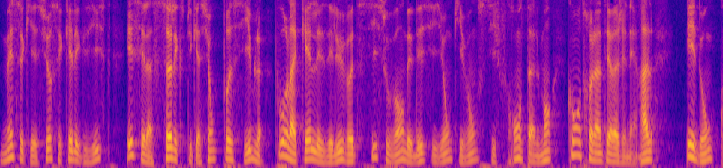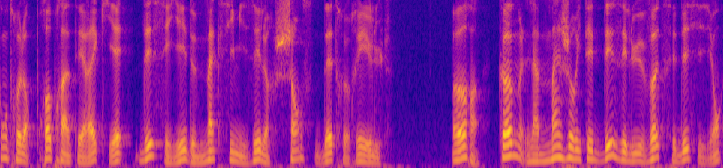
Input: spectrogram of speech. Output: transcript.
mais ce qui est sûr, c'est qu'elle existe, et c'est la seule explication possible pour laquelle les élus votent si souvent des décisions qui vont si frontalement contre l'intérêt général, et donc contre leur propre intérêt qui est d'essayer de maximiser leurs chances d'être réélus. Or, comme la majorité des élus votent ces décisions,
